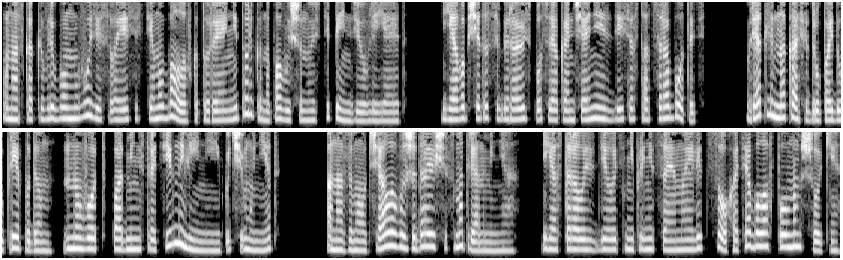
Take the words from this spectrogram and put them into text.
У нас, как и в любом вузе, своя система баллов, которая не только на повышенную стипендию влияет, Я вообще-то собираюсь после окончания здесь остаться работать. Вряд ли на кафедру пойду преподом, но вот по административной линии почему нет? Она замолчала, выжидающе смотря на меня. Я старалась сделать непроницаемое лицо, хотя была в полном шоке.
